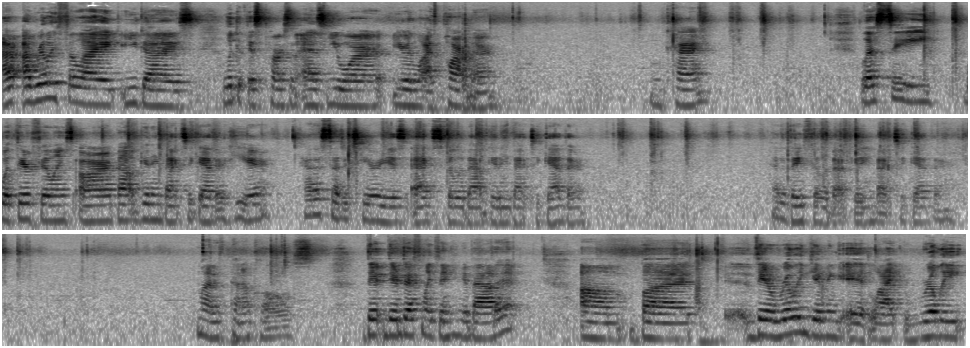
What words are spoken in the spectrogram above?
I, I really feel like you guys look at this person as your your life partner. Okay. Let's see what their feelings are about getting back together here. How does Sagittarius ex feel about getting back together? How do they feel about getting back together? Knight of Pentacles. They're, they're definitely thinking about it um, but they're really giving it like really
